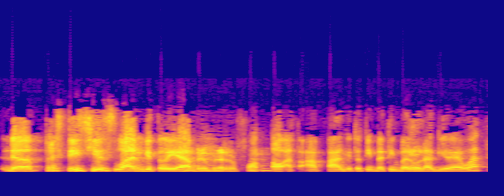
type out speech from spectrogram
the prestigious one gitu ya, bener-bener foto atau apa gitu. Tiba-tiba okay. lu lagi lewat.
